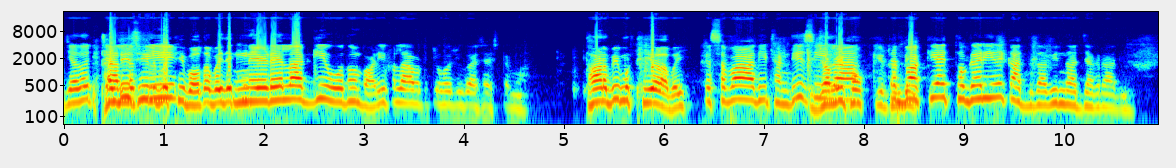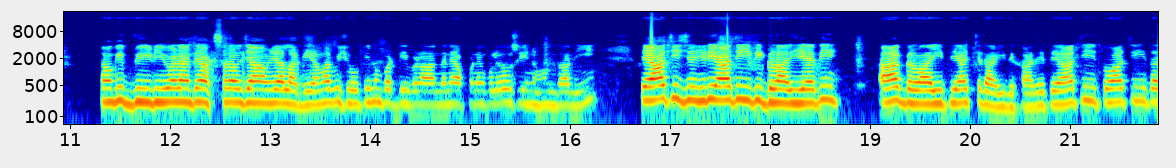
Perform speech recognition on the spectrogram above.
ਜਦੋਂ ਠੰਡੀ ਚੱਲ ਸੀਲ ਬੱਠੀ ਬਹੁਤ ਆ ਬਈ ਦੇਖੀ। ਨੇੜੇ ਲੱਗ ਗਈ ਉਦੋਂ ਬਾੜੀ ਫਲਾਵਟ ਚ ਹੋ ਜਾਊਗਾ ਸਿਸਟਮ ਥਣ ਵੀ ਮੁੱਠੀ ਵਾਲਾ ਬਈ। ਤੇ ਸੁਭਾਅ ਦੀ ਠੰਡੀ ਸੀ ਤੇ। ਬਾਕੀ ਇੱਥੋਂ ਗੈਰੀ ਇਹਦੇ ਕੱਦ ਦਾ ਵੀ ਅੰਦਾਜ਼ਾ ਕਰਾ ਦੀ। ਕਿਉਂਕਿ ਵੀਡੀਓ ਵਾਲਿਆਂ ਦੇ ਅਕਸਰ ਇਲਜ਼ਾਮ ਜਿਹਾ ਲੱਗ ਜਾਂਦਾ ਵੀ ਛੋਟੀ ਨੂੰ ਵੱਡੀ ਬਣਾ ਦਿੰਦੇ ਨੇ ਆਪਣੇ ਕੋਲੇ ਉਹ ਸੀਨ ਹੁੰਦਾ ਨਹੀਂ ਤੇ ਆਹ ਚੀਜ਼ ਜਿਹੜੀ ਆਹ ਚੀਜ਼ ਦੀ ਗਲਾਈ ਹੈ ਇਹਦੀ ਆਹ ਗਲਾਈ ਤੇ ਆਹ ਚੜਾਈ ਦਿਖਾ ਦੇ ਤੇ ਆਹ ਚੀਜ਼ ਤੋਂ ਆਹ ਚੀਜ਼ ਦਾ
